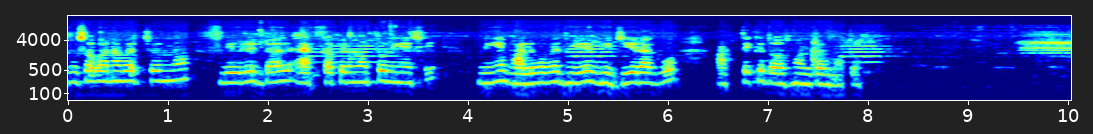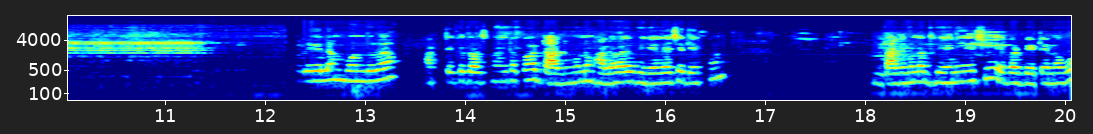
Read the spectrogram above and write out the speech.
ধোসা বানাবার জন্য বিউলির ডাল এক কাপের মতো নিয়েছি। নিয়ে ভালোভাবে ধুয়ে ভিজিয়ে রাখব আট থেকে দশ ঘণ্টার মতো। চলে এলাম বন্ধুরা, আট থেকে দশ ঘণ্টা পর ডালগুলো ভালোভাবে ভিজে গেছে, দেখুন। ডালগুলো ধুয়ে নিয়েছি, এবার বেটে নেব।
